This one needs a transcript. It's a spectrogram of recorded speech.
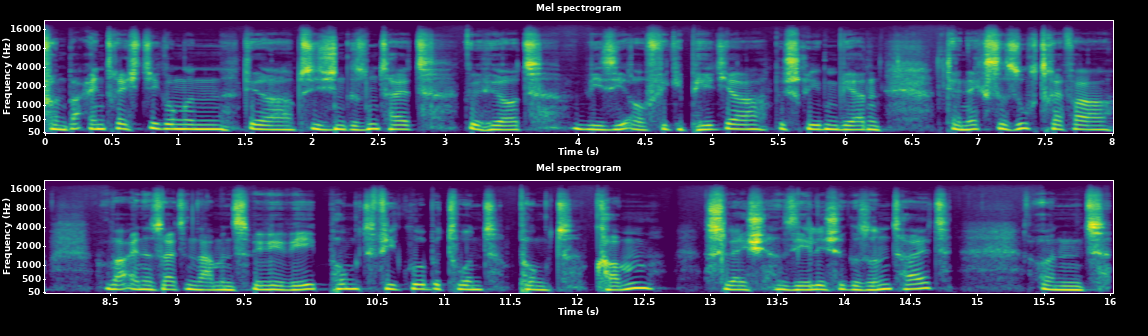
von Beeinträchtigungen der psychischen Gesundheit gehört, wie sie auf Wikipedia beschrieben werden. Der nächste Suchtreffer war eine Seite namens www.figurbetont.com slash seelische Gesundheit. Und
